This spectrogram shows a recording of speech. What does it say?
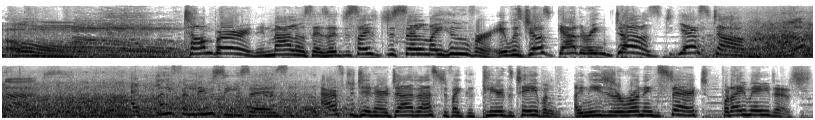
oh. Tom Byrne in Mallow says, I decided to sell my Hoover. It was just gathering dust. Yes, Tom. Love that. And Aoife Lucy says, after dinner, Dad asked if I could clear the table. I needed a running start, but I made it.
